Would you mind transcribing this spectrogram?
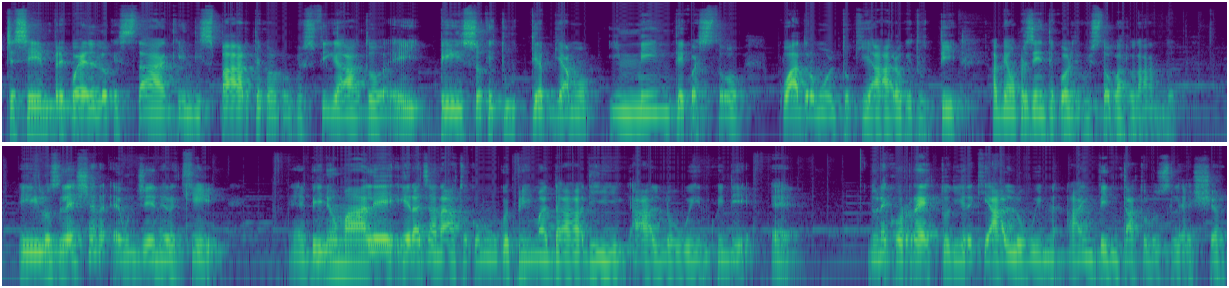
C'è sempre quello che sta anche in disparte, quello proprio sfigato e penso che tutti abbiamo in mente questo quadro molto chiaro, che tutti abbiamo presente quello di cui sto parlando. E lo slasher è un genere che eh, bene o male era già nato comunque prima da, di Halloween, quindi è non è corretto dire che Halloween ha inventato lo slasher,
